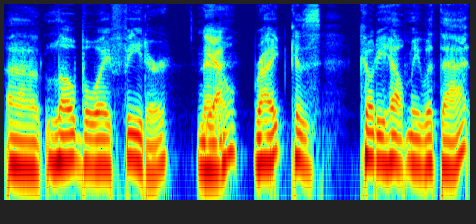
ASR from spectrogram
uh, low boy feeder now, Yeah. right? Because Cody helped me with that.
